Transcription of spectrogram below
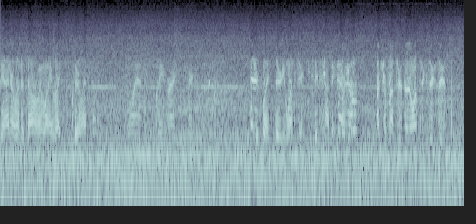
49er, land tower, runway 18 right, clear land. Land, 18 right, clear. Flight 3166, copy. Archer, Archer 3166,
